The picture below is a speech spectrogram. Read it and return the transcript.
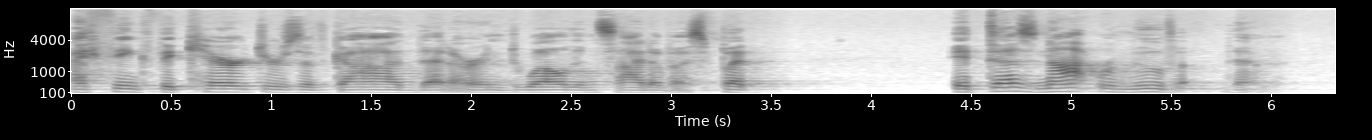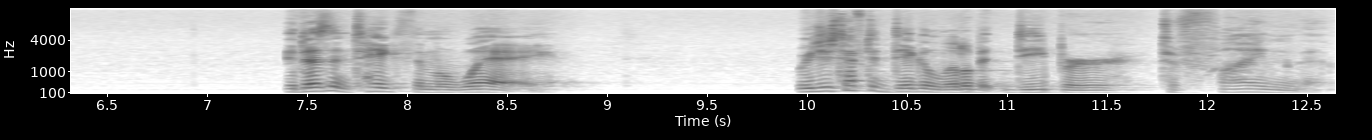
I think, the characters of God that are indwelled inside of us, but it does not remove them. It doesn't take them away. We just have to dig a little bit deeper to find them.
